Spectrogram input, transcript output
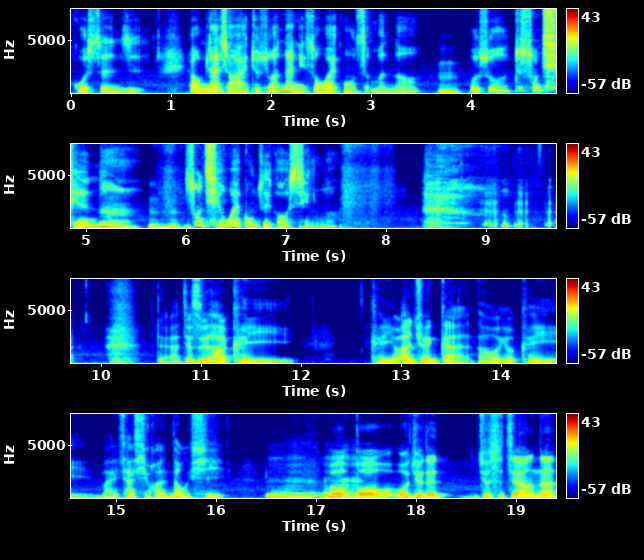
过生日，然后我们家小孩就说：“那你送外公什么呢？”嗯，我说：“就送钱呐、啊。”嗯，送钱外公最高兴了。对啊，就是他可以可以有安全感，然后又可以买他喜欢的东西。嗯，不过不过我觉得就是这样。那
